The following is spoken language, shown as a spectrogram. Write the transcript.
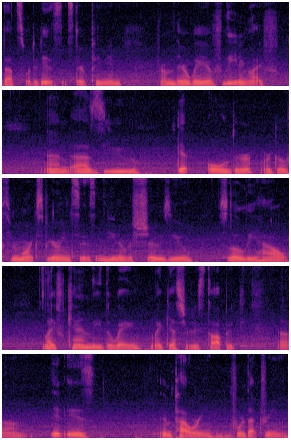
that's what it is. It's their opinion from their way of leading life. And as you get older or go through more experiences, and the universe shows you slowly how life can lead the way, like yesterday's topic, um, it is empowering for that dream.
